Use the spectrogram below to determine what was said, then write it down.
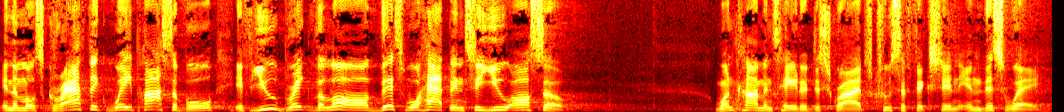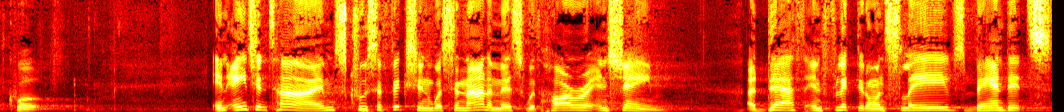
in the most graphic way possible, if you break the law, this will happen to you also. One commentator describes crucifixion in this way quote, In ancient times, crucifixion was synonymous with horror and shame, a death inflicted on slaves, bandits,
